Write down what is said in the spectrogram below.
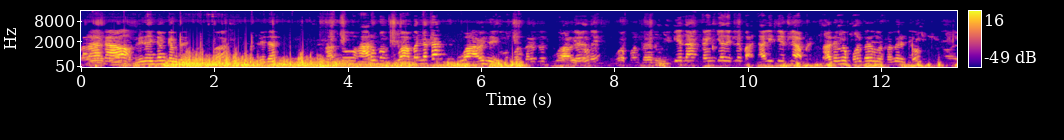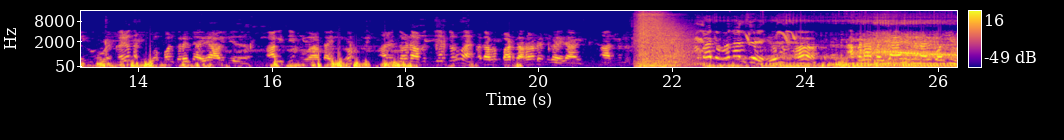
બરાકા આવો ભત્રીજાને કેમ કેમ છે? હા. હાલ તો સારું પણ હોવા આવવાના નતા. ભુવા આવે છે ફોન કર્યો તો ભુવા ફોન આવ્યો કર્યો તો. તો. ફોન કર્યો તો. મેં. બે દાન કઈ ગયા એટલે બાધા લીધી એટલે આપણે. હા ફોન કર્યો મને ખબર હતી હો. કર્યો ને હું ફોન કર્યો તો હવે આવી બે આવી છે ભુવા આવતા હો અરે તો આપણે તૈયાર કરવું આ? હા તો આપણે પાઠ ધારવા માટે એટલે હવે આવી. હા ચલો. આ પૈસા આવે ને એટલે મારી પહોંચી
